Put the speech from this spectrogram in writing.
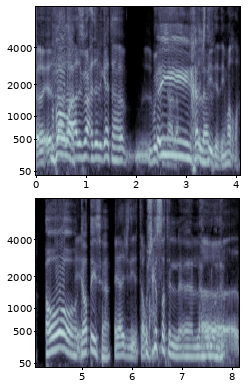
مفاوضات. هذه في واحدة لقيتها ال weekend هذا. خلها. جديدة ذي مرة إيه. قراطيسها هي هذه جديدة توها. وش قصة ال- الأولى؟ آه،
